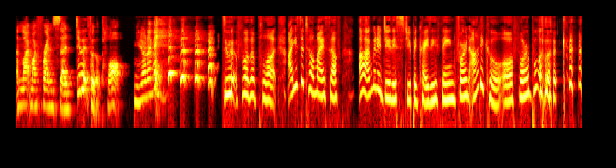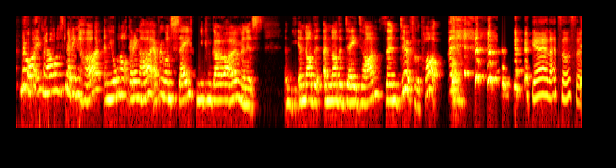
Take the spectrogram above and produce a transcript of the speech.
And like my friend said, do it for the plot. You know what I mean? do it for the plot. I used to tell myself, oh, I'm going to do this stupid, crazy thing for an article or for a book. you know what? If no one's getting hurt and you're not getting hurt, everyone's safe and you can go home and it's another another day done, then do it for the plot. yeah, that's awesome.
